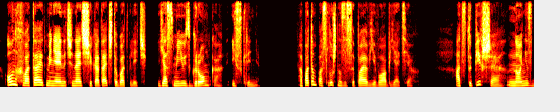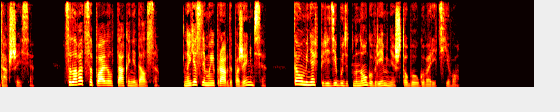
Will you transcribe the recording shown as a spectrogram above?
Он хватает меня и начинает щекотать, чтобы отвлечь. Я смеюсь громко, искренне. А потом послушно засыпаю в его объятиях. Отступившая, но не сдавшаяся. Целоваться Павел так и не дался. Но если мы и правда поженимся — то у меня впереди будет много времени, чтобы уговорить его.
